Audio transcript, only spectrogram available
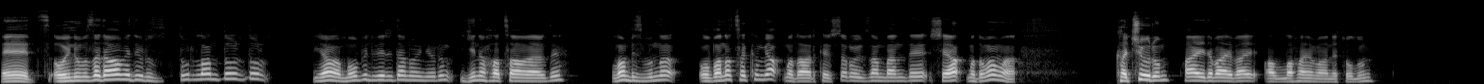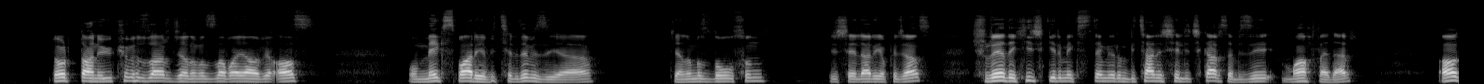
Evet, oyunumuza devam ediyoruz. Dur lan dur dur. Ya mobil veriden oynuyorum. Yine hata verdi. Ulan biz buna o bana takım yapmadı arkadaşlar. O yüzden ben de şey yapmadım ama kaçıyorum. Haydi bay bay. Allah'a emanet olun. Dört tane yükümüz var. Canımız da bayağı bir az. O Max var ya bitirdi bizi ya. Canımız dolsun. Bir şeyler yapacağız. Şuraya da hiç girmek istemiyorum. Bir tane şeli çıkarsa bizi mahveder. Aa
